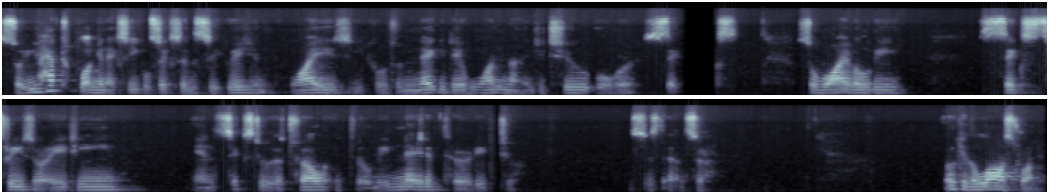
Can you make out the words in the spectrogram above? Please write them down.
So you have to plug in x equals 6 in this equation. y is equal to negative 192 over 6. So y will be 6 3s are 18 and 6 2 is 12. It will be negative 32. This is the answer. Okay, the last one.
